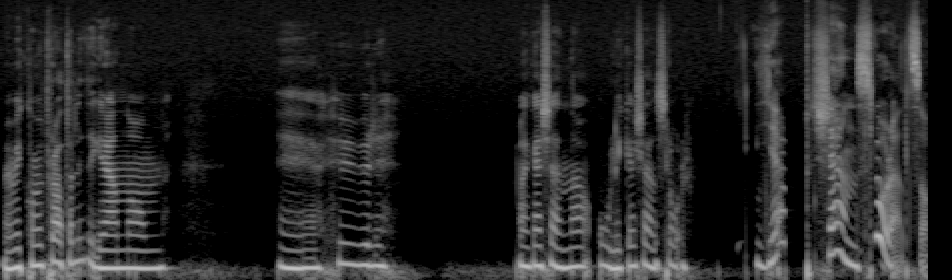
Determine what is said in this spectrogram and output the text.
Men vi kommer prata lite grann om eh, hur man kan känna olika känslor. Japp, känslor alltså.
